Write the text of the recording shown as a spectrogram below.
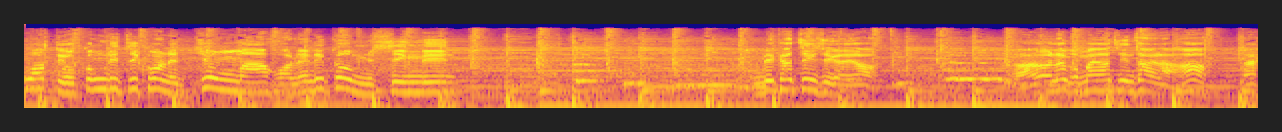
我就讲你这款的足麻烦的，你搁唔信任？要较正式的哦。好，咱个卖较凊彩啦，啊，来。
